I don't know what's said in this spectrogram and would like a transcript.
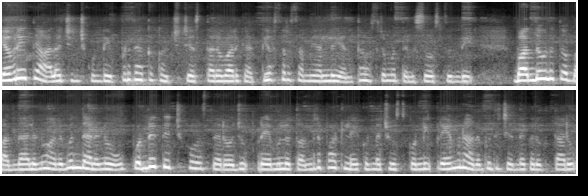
ఎవరైతే ఆలోచించుకుంటే ఇప్పటిదాకా ఖర్చు చేస్తారో వారికి అత్యవసర సమయాల్లో ఎంత అవసరమో తెలిసి వస్తుంది. బంధువులతో బంధాలను అనుబంధాలను పునరు తెచ్చుకోవాల్సిన రోజు. ప్రేమలో తొందరపాటు లేకుండా చూసుకోండి. ప్రేమను అనుభూతి చెందగలుగుతారు.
